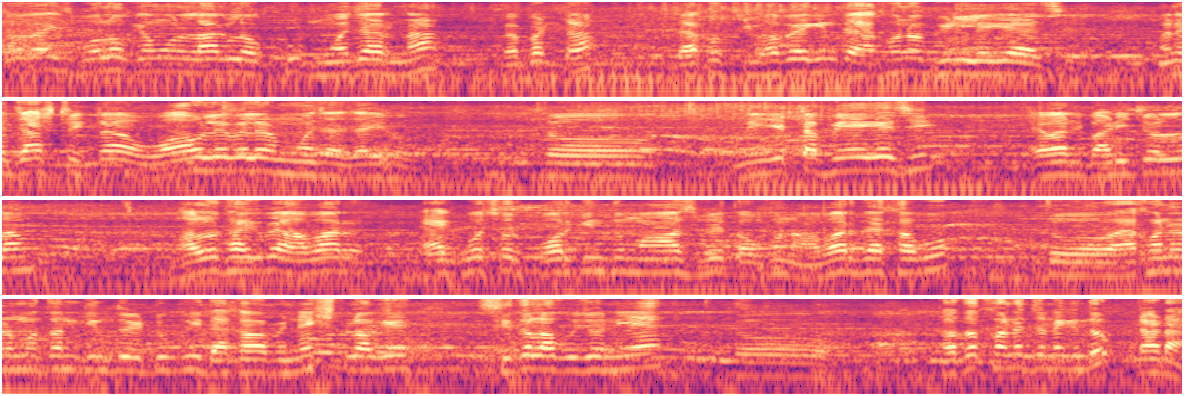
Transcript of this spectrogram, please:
So guys, বলো কেমন লাগল, খুব মজার না ব্যাপারটা? দেখো কীভাবে কিন্তু এখনও ভিড় লেগে আছে। মানে জাস্ট একটা ওয়াও লেভেলের মজা, যাই হোক। তো নিজেরটা পেয়ে গেছি, এবার বাড়ি চললাম। ভালো থাকবে, আবার এক বছর পর কিন্তু মা আসবে, তখন আবার দেখাবো। তো এখনের মতন কিন্তু এটুকুই দেখা হবে নেক্সট ব্লগে শীতলা পুজো নিয়ে, তো ততক্ষণের জন্য কিন্তু টাটা।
